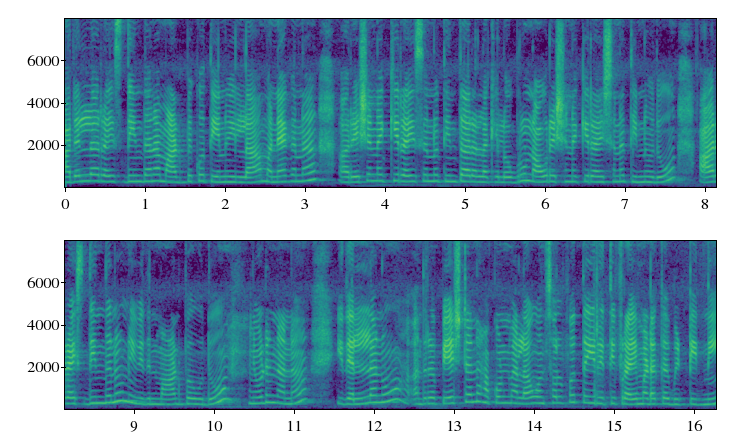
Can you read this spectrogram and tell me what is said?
ಅದೆಲ್ಲ ರೈಸ್ದಿಂದನ ಮಾಡಬೇಕು ಅಂತೇನೂ ಇಲ್ಲ. ಮನ್ಯಾಗನ ರೇಷನ್ ಅಕ್ಕಿ ರೈಸನ್ನು ತಿಂತಾರಲ್ಲ ಕೆಲವೊಬ್ರು, ನಾವು ರೇಷನ್ ಅಕ್ಕಿ ರೈಸನ್ನು ತಿನ್ನೋದು. ಆ ರೈಸ್ದಿಂದನೂ ನೀವು ಇದನ್ನು ಮಾಡಬಹುದು. ನೋಡ್ರಿ ನಾನು, ಇದೆಲ್ಲನೂ ಅಂದ್ರೆ ಪೇಸ್ಟನ್ನು ಹಾಕೊಂಡ್ಮೇಲೆ ಒಂದು ಸ್ವಲ್ಪ ಹೊತ್ತು ಈ ರೀತಿ ಫ್ರೈ ಮಾಡೋಕ್ಕೆ ಬಿಟ್ಟಿದ್ನಿ.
